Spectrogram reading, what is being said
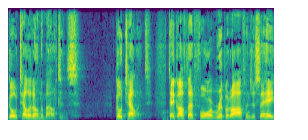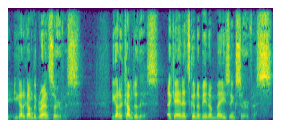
Go tell it on the mountains. Go tell it. Take off that form, rip it off, and just say, hey, you got to come to the grand service. You got to come to this. Again, it's going to be an amazing service.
